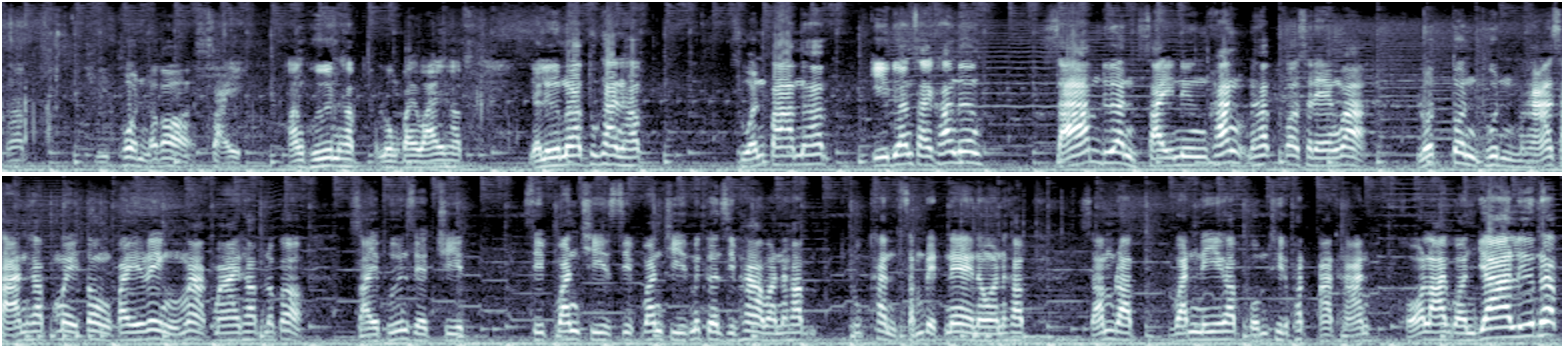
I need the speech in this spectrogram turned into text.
นะครับฉีดพ่นแล้วก็ใส่ทางพื้นครับ ลงไปไว้ครับ อย่าลืมนะครับทุกท่านครับ สวนปาล์มนะครับ กี่เดือนใส่ครั้งหนึ่งสามเดือนใส่หนึ่งครั้งนะครับ ก็แสดงว่าลดต้นทุนมหาศาลครับ ไม่ต้องไปเร่งมากมายครับ แล้วก็ ใส่พื้นเสร็จฉีด 10 วันฉีด 10 วันฉีดไม่เกิน 15 วันนะครับ ทุกท่านสำเร็จแน่นอนนะครับสำหรับวันนี้ครับผมธีรพัฒน์อาหารขอลาไปก่อนอย่าลืมนะครับ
